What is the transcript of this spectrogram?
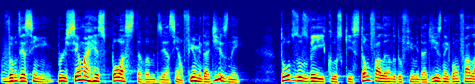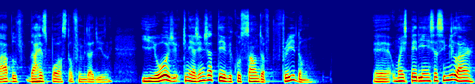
vamos dizer assim, por ser uma resposta, vamos dizer assim, ao filme da Disney, todos os veículos que estão falando do filme da Disney vão falar do, da resposta ao filme da Disney. E hoje, que nem a gente já teve com o Sound of Freedom, é, uma experiência similar,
